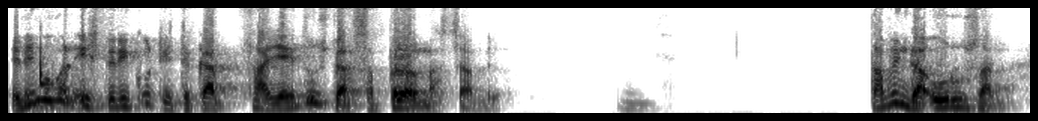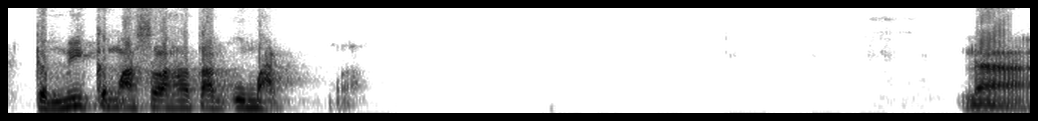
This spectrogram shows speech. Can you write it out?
Ini mungkin istriku di dekat saya itu sudah sebel, Mas Jamil. Tapi nggak urusan. Demi kemaslahatan umat. Nah,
